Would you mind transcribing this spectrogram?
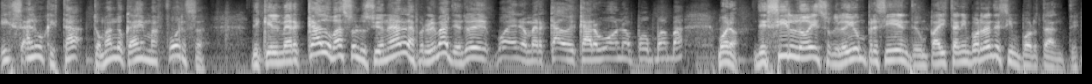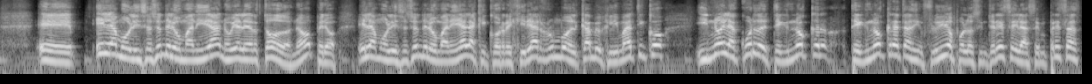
es algo que está tomando cada vez más fuerza. De que el mercado va a solucionar las problemáticas. Entonces, bueno, mercado de carbono, pa. Bueno, decirlo eso, que lo diga un presidente de un país tan importante, es importante. Eh, es la movilización de la humanidad, no voy a leer todos, ¿no? Pero es la movilización de la humanidad la que corregirá el rumbo del cambio climático y no el acuerdo de tecnócr- tecnócratas influidos por los intereses de las empresas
